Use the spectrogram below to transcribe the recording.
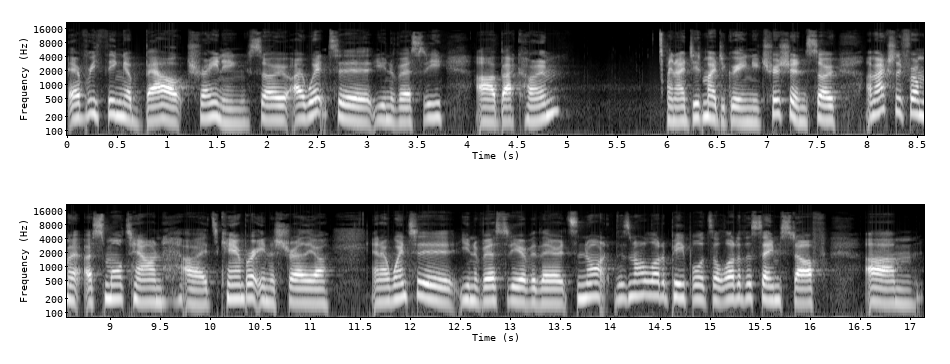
everything about training. So I went to university uh, back home and I did my degree in nutrition. So I'm actually from a, a small town. Uh, it's Canberra in Australia, and I went to university over there. It's not there's not a lot of people. It's a lot of the same stuff, um,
